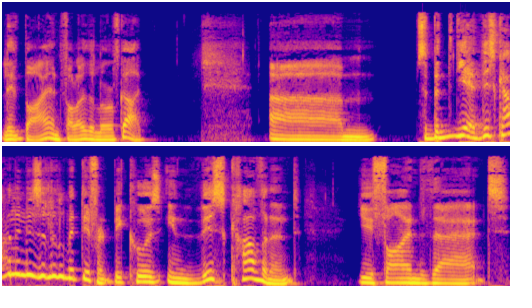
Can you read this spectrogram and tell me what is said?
live by and follow the law of God. Um, so, but yeah, this covenant is a little bit different because in this covenant, you find that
